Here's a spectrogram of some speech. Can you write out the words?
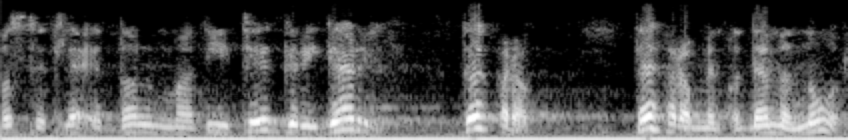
بص تلاقي الضلمة دي تجري جري تهرب تهرب من قدام النور.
